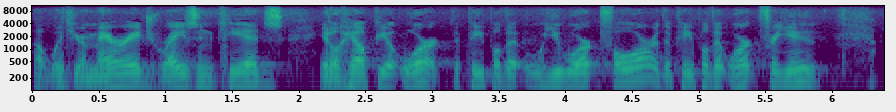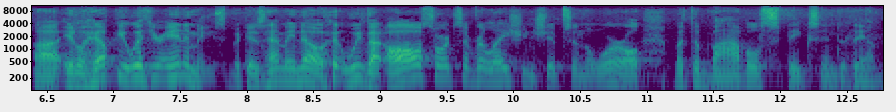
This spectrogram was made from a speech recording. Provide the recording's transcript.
uh, with your marriage, raising kids. It'll help you at work, the people that you work for, the people that work for you. Uh, it'll help you with your enemies because how many know we've got all sorts of relationships in the world, but the Bible speaks into them.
